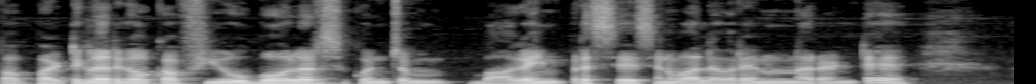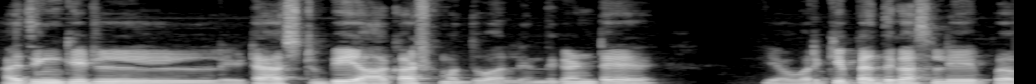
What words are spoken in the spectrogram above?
ప పర్టికులర్గా ఒక ఫ్యూ బౌలర్స్ కొంచెం బాగా ఇంప్రెస్ చేసిన వాళ్ళు ఎవరైనా ఉన్నారంటే I think it will it has to be Akash Madhwal. ఎందుకంటే ఎవరికీ పెద్దగా అసలు ఈ ప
